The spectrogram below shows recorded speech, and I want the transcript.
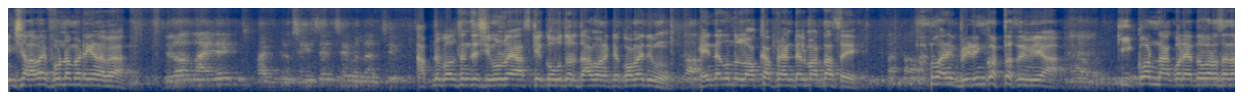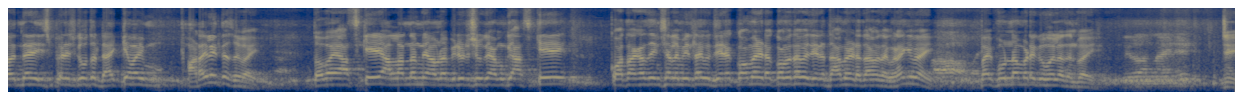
ইনশাল্লাহ ভাই ফোন নাম্বার ঠিকানা ভাই? আপনি বলছেন যে শিমুল ভাই আজকে কবুতর দাম অনেকটা কমে দিব না কিন্তু লক্ষা ফ্যান্টেল মারতাছে। মানে ব্রিডিং করতেছে মিয়া। কি কর না কোন এত বড় সাদা স্প্যানিশ কবুতর ডাইকে ভাই ফাড়াই লইতেছে ভাই। তো ভাই আজকে আল্লাহর নাম আমরা ভিডিওটি শুরু করি, এমনকি আজকে কথা কাজে ইনশাল্লাহ মিল থাকবে, যেটা কমে এটা কমে থাকবে, যেটা দামে এটা দামে থাকবে। নাকি ভাই? ভাই। ফোন নাম্বারটা একটু বলে দেন ভাই। জি।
